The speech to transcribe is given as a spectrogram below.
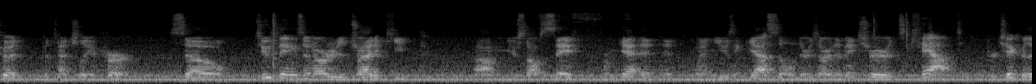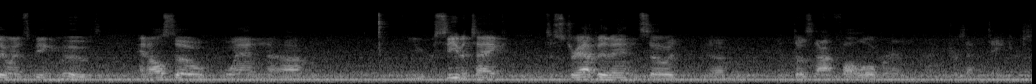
could potentially occur. So two things in order to try to keep um, yourself safe from ga when using gas cylinders are to make sure it's capped, particularly when it's being moved, and also when um, you receive a tank to strap it in so it, um, it does not fall over and, present dangers.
